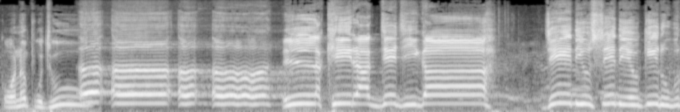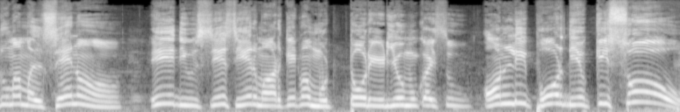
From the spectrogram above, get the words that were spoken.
કોને પૂછું? લખી રાખજે જીગા. જે દિવસે દેવકી રૂબરૂમાં મળશે નો એ દિવસે શેર માર્કેટમાં મોટો રેડિયો મુકાઈશું. ઓનલી ફોર દેવકી શો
